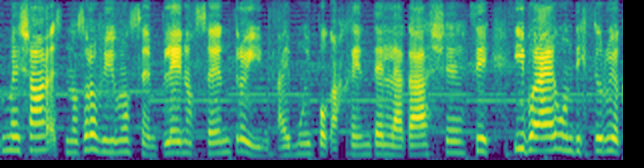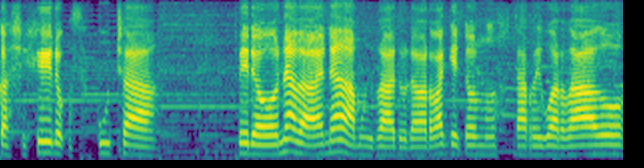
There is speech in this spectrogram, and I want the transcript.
me llama, nosotros vivimos en pleno centro y hay muy poca gente en la calle, sí, y por ahí algún disturbio callejero que se escucha, pero nada, nada muy raro, la verdad que todo el mundo está resguardado,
